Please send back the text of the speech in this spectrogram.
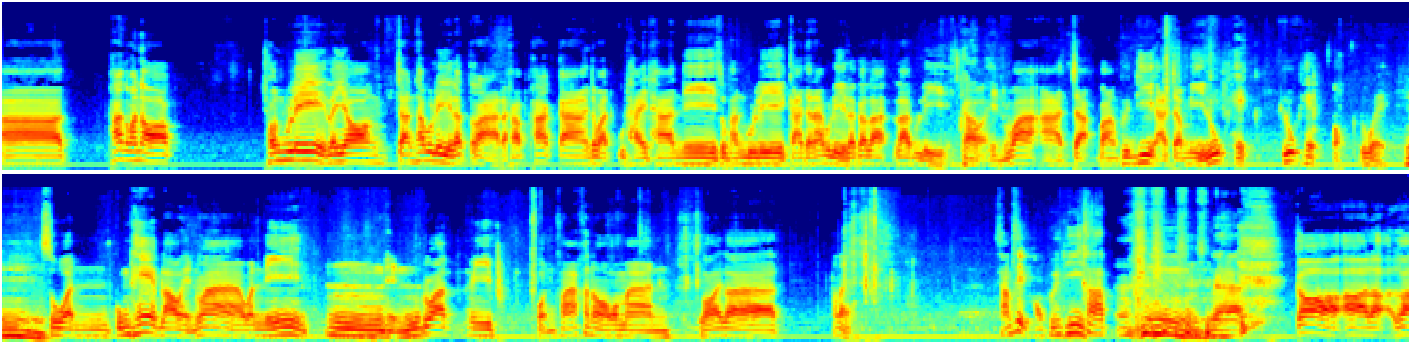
อ่าภาคตะวันออก ชนบุรี ระยอง จันทบุรี และตราดนะครับ ภาคกลาง จังหวัดอุทัยธานี สุพรรณบุรี กาญจนบุรี แล้วก็ราราชบุรีครับก็เห็นว่าอาจจะบางพื้นที่อาจจะมีลูกเห็บลูกเห็บตกด้วยอืมส่วนกรุงเทพเราเห็นว่าวันนี้อืมเห็นว่ามีฝนฟ้าขนองประมาณร้อยละเท่าไหร่สามสิบของพื้นที่ครับอืมนะฮะ ก็เออเราก็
